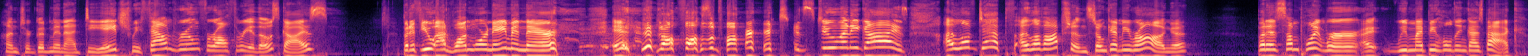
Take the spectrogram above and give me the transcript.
Hunter Goodman at DH. We found room for all three of those guys. But if you add one more name in there, it, it all falls apart. It's too many guys. I love depth. I love options. Don't get me wrong. But at some point, we're we might be holding guys back.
